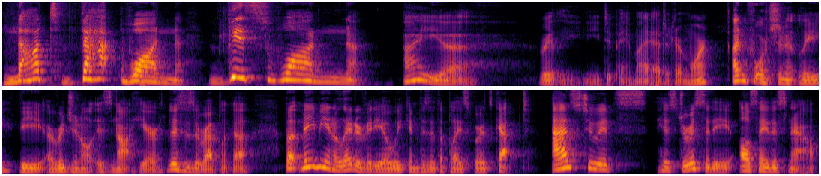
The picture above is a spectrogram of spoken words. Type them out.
Not that one! This one! I, uh, really need to pay my editor more. Unfortunately, the original is not here. This is a replica, but maybe in a later video we can visit the place where it's kept. As to its historicity, I'll say this now.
